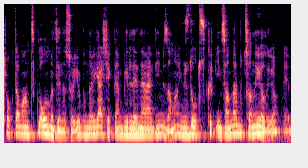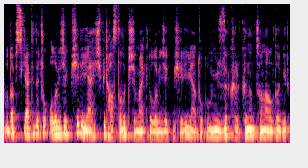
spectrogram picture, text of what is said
çok da mantıklı olmadığını söylüyor. Bunları gerçekten birilerine verdiğimiz zaman %30-40 insanlar bu tanıyı alıyor. E, bu da psikiyatride çok olabilecek bir şey değil. Yani hiçbir hastalık için belki de olabilecek bir şey değil. Yani toplumun %40'ının tanı aldığı bir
